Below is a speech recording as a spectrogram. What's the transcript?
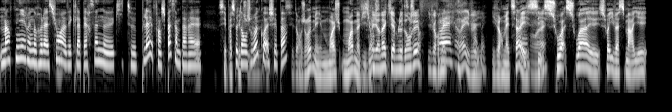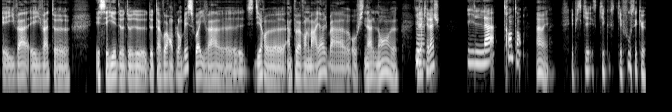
maintenir une relation avec la personne euh, qui te plaît? Enfin, je sais pas, ça me paraît C'est un peu que dangereux, veux- quoi, je sais pas. C'est dangereux, mais moi, je- moi, ma vision. Il y en a qui aiment le ça, danger. Il veut remettre Ouais. ça, ouais, il veut. Ah ouais, Il veut remettre ça et Ouais. c'est Ouais. soit soit soit il va se marier et il va et il va te essayer de de, de, de t'avoir en plan B, soit il va euh, se dire euh, un peu avant le mariage, bah au final non. euh, il a quel âge? Il a 30 ans. Ah ouais. Et puis ce qui est, ce qui est, ce qui est fou, c'est que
